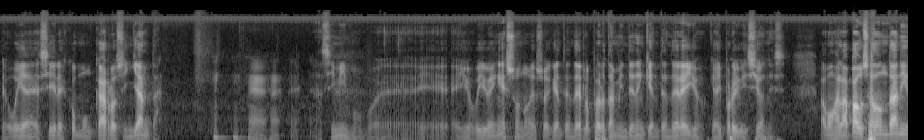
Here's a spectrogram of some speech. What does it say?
le voy a decir, es como un carro sin llanta. Así mismo, pues, eh, ellos viven eso, ¿no? Eso hay que entenderlo, pero también tienen que entender ellos que hay prohibiciones. Vamos a la pausa, don Dani, y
